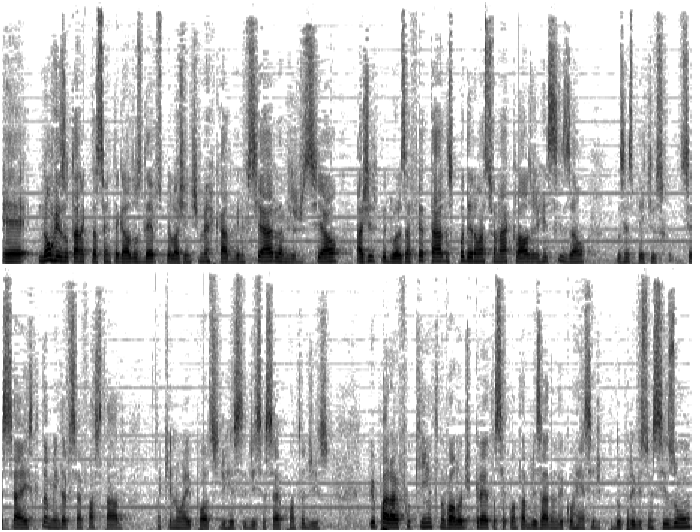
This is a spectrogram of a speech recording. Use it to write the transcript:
é, não resultar na quitação integral dos débitos pelo agente de mercado beneficiário da medida judicial, as distribuidoras afetadas poderão acionar a cláusula de rescisão dos respectivos CCAs, que também deve ser afastado. Aqui não há hipótese de rescindir CCA por conta disso. E o parágrafo 5 no valor de crédito a ser contabilizado em decorrência de, do previsto inciso 1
